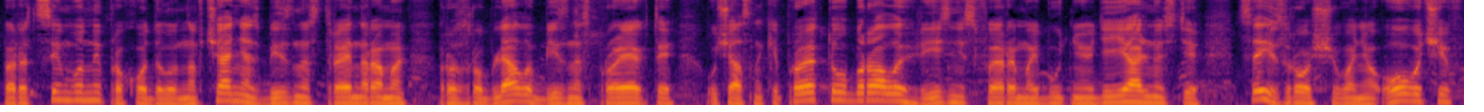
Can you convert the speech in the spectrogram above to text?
Перед цим вони проходили навчання з бізнес-тренерами, розробляли бізнес-проекти. Учасники проекту обирали різні сфери майбутньої діяльності. Це і зрощування овочів,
